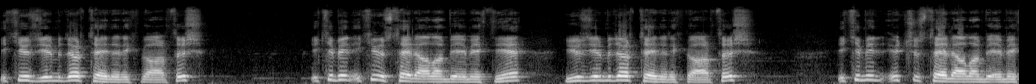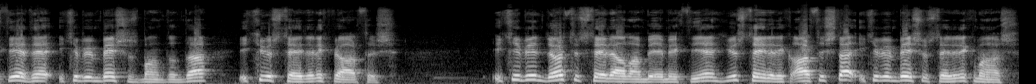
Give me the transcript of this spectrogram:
224 TL'lik bir artış. 2200 TL alan bir emekliye 124 TL'lik bir artış. 2300 TL alan bir emekliye de 2500 bandında 200 TL'lik bir artış. 2400 TL alan bir emekliye 100 TL'lik artışla 2500 TL'lik maaş.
